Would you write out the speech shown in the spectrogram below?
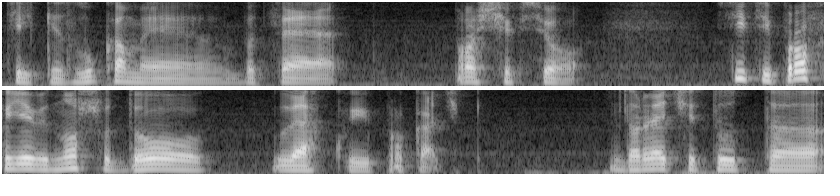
тільки з луками, бо це проще всього. Всі ці профи я відношу до легкої прокачки. До речі, тут е,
